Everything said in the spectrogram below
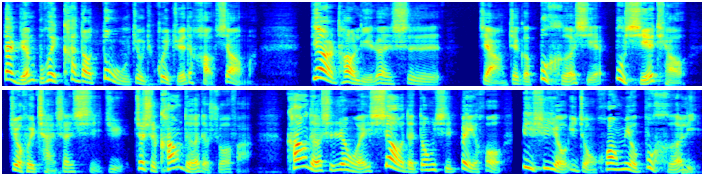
但人不会看到动物就会觉得好笑嘛？第二套理论是讲这个不和谐、不协调就会产生喜剧，这是康德的说法。康德是认为笑的东西背后必须有一种荒谬不合理，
